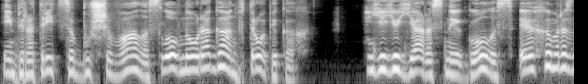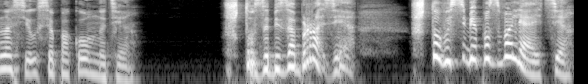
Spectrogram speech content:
Императрица бушевала, словно ураган в тропиках. Ее яростный голос эхом разносился по комнате. «Что за безобразие? Что вы себе позволяете?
